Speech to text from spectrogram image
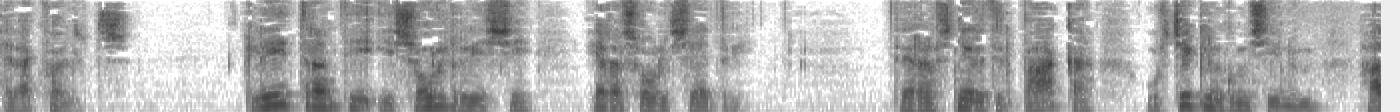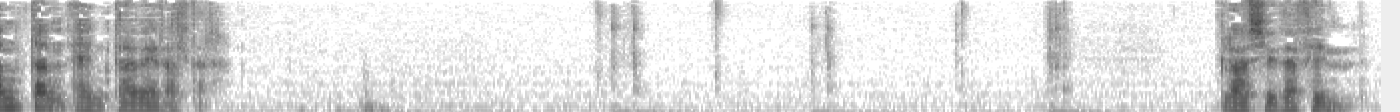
eða kvölds, glitrandi í sólrísi eða sólsetri þegar hann snýri tilbaka úr siglingum sínum handan enda veraldar. Blasiða 5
